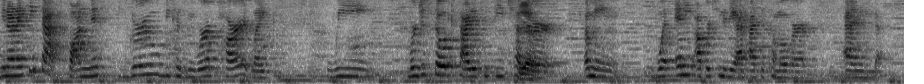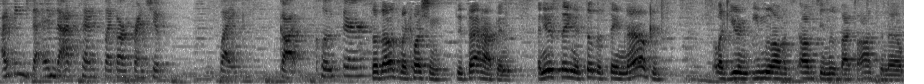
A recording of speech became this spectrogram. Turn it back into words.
You know, and I think that fondness grew because we were apart. Like, we were just so excited to see each other. Yeah. I mean, what any opportunity I had to come over, and I think that in that sense, like our friendship, like got closer. So that was my question. Did that happen? And you're saying it's still the same now because, like, you're you move obviously, obviously moved back to Austin now.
